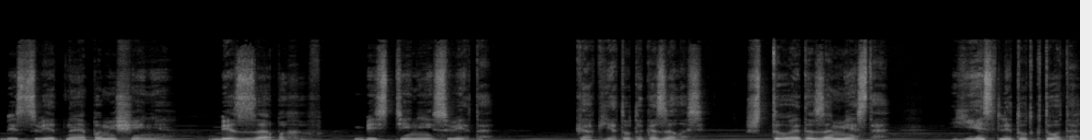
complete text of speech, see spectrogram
бесцветное помещение, без запахов, без тени и света. Как я тут оказалась? Что это за место? Есть ли тут кто-то?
